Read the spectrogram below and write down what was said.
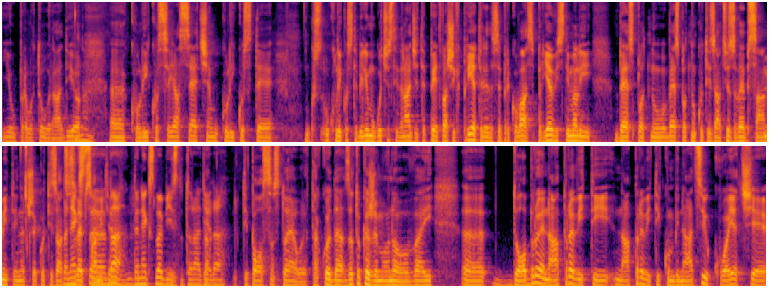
je upravo to uradio. Da. Koliko se ja sećam, ukoliko ste ukoliko ste bili u mogućnosti da nađete pet vaših prijatelja da se preko vas prijavi, ste imali besplatnu, besplatnu kotizaciju za Web Summit, inače kotizacija The za next, Web Summit je... da, The Next Web isto to radio, da. da. tipa 800 eura, tako da, zato kažem, ono, ovaj, e, dobro je napraviti, napraviti kombinaciju koja će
